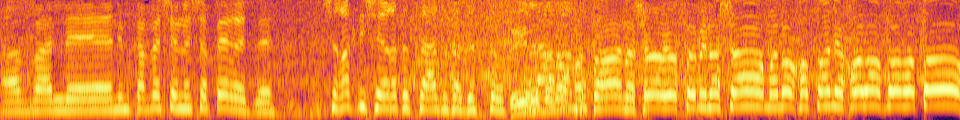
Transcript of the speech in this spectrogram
אבל uh, אני מקווה שנשפר את זה. שרק תישאר התוצאה הזאת עד הסוף. והנה מנור חסן, השוער יוצא מן השער, מנור חסן יכול לעבור אותו,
